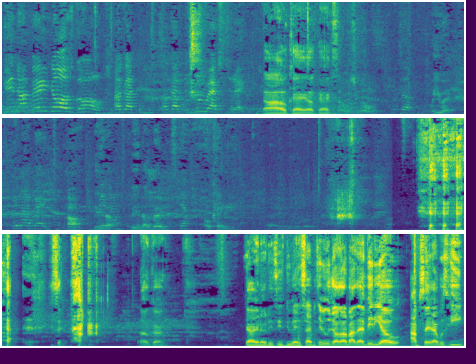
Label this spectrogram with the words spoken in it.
Being that baby nose gone. I got the I got the blue racks today. Ah, okay, okay. So what you want? What's up? Where you at? Being that baby. Huh? Billion dollar, billion dollar baby? Yeah. Okay then. he said, okay. Y'all know this is Durag Disciple. Tell me what y'all thought about that video. I'd say that was heat.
